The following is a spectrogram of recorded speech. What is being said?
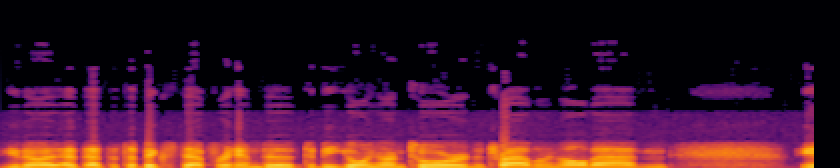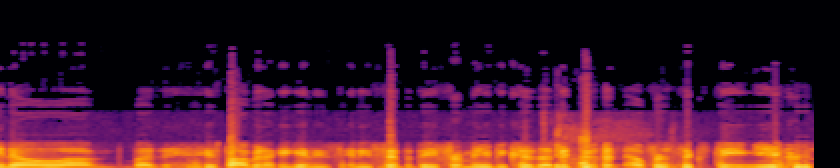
you know, that, that's a big step for him to to be going on tour and to traveling all that and you know, uh, but he's probably not going to get any, any sympathy from me because I've been doing it now for 16 years,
